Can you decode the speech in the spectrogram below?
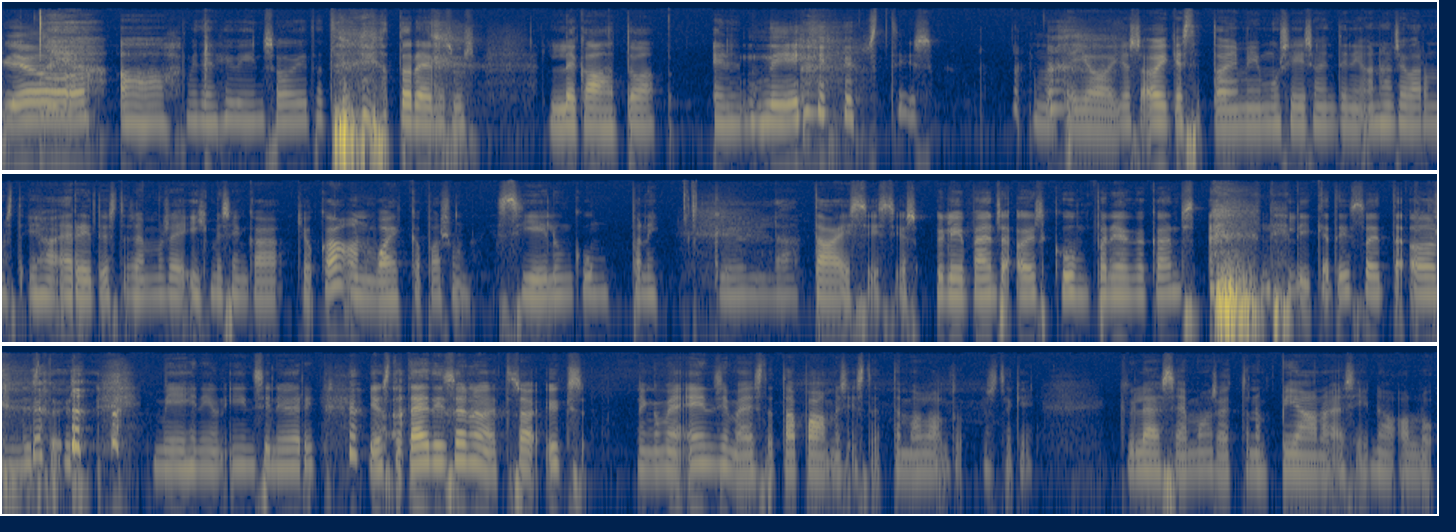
Joo. Ah, miten hyvin soitat. ja todellisuus legaatoa enemmän. niin, justiis. Mutta joo, jos oikeasti toimii musiisointi, niin onhan se varmasti ihan erityistä semmoisen ihmisen kanssa, joka on vaikkapa sun sielun kumppani. Kyllä. Tai siis jos ylipäänsä olisi kumppani, jonka kanssa nelikätissoitto onnistuisi. Mieheni on insinööri, josta täytyy sanoa, että se on yksi niin meidän ensimmäisistä tapaamisista, että me ollaan oltu jostakin kylässä ja mä oon soittanut pianoa ja siinä on ollut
